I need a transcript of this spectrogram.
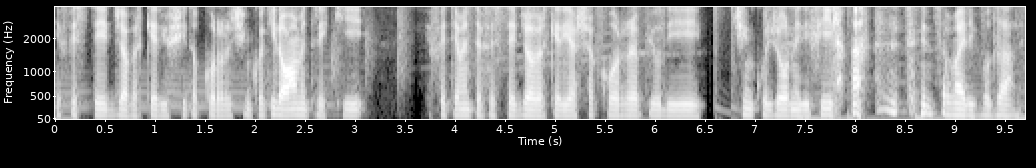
e festeggia perché è riuscito a correre 5 km e chi effettivamente festeggia perché riesce a correre più di 5 giorni di fila senza mai riposare.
